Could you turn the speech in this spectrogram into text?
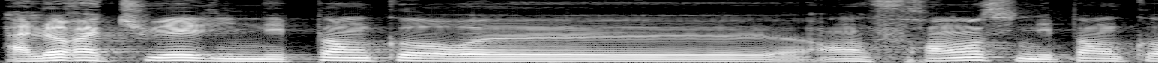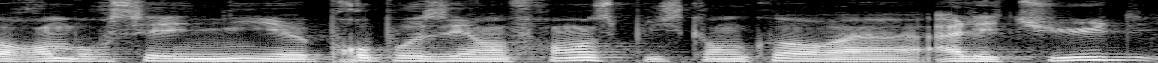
À l'heure actuelle, il n'est pas encore euh, en France, il n'est pas encore remboursé ni euh, proposé en France, puisqu'encore à, à l'étude.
